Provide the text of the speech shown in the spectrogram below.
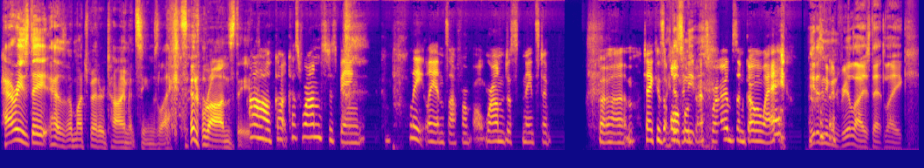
Harry's date has a much better time, it seems like, than Ron's date. Oh god, because Ron's just being completely insufferable. Ron just needs to go home, take his He awful dress robes, and go away. He doesn't even realize that like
